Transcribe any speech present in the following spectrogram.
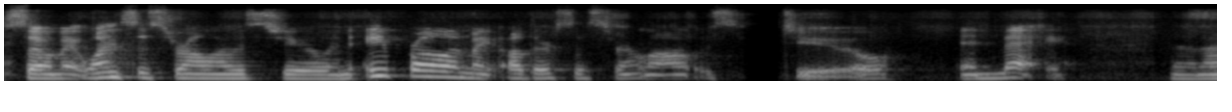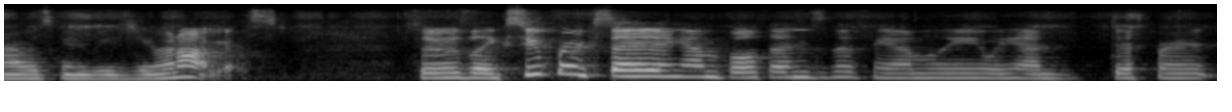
So my one sister in law was due in April, and my other sister in law was due in May. And I was going to be due in August. So it was like super exciting on both ends of the family. We had different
